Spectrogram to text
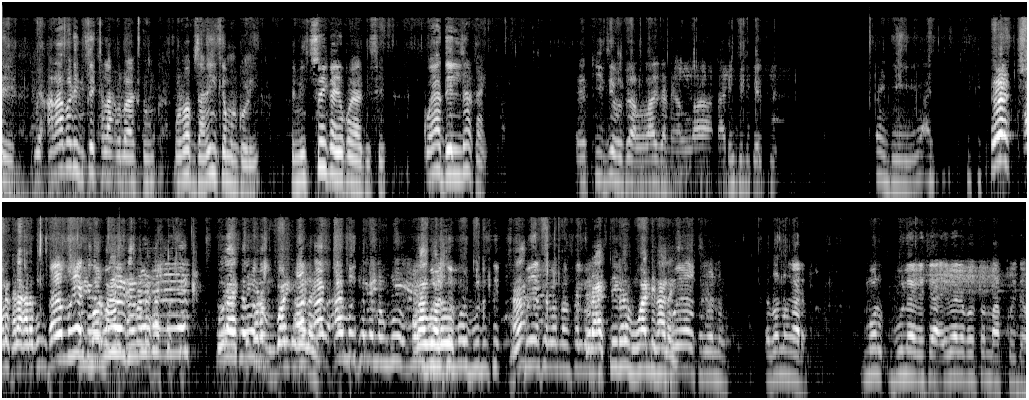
আমি আড়াবাড়ির ভিতরে খেলা করে আসলাম মোর বাপ জানি কেমন করি নিশ্চয়ই কাইও কয়া দিছে। কয়া দিল না কাই। কি যে হবে আল্লাহ জানে আল্লাহ গাড়ি বিলি গেল কি। কাই দি আরে খালা খালা আর মই মোর খেলা ভালো। হ্যাঁ? গেছে এবারে তোর মাফ করে দাও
